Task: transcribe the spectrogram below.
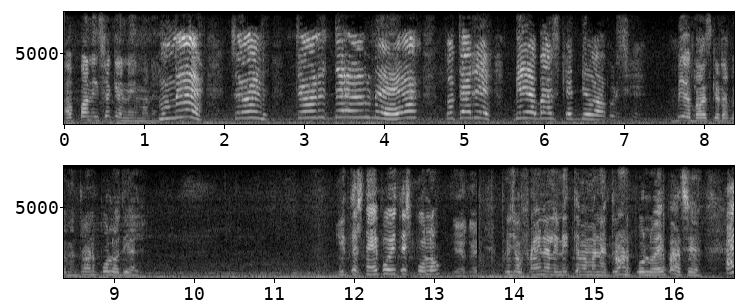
આપવાની છે કે નહીં મને? મમ્મી ત્રણ ત્રણ દેવ ને તો તારે બે બાસ્કેટ દેવા પડશે. બે બાસ્કેટ આપે મને ત્રણ પોલો દેલ હિતેશ ને આપ્યો હિતેશ પોલો? બીજો જો ફાઇનલી નિત્યમાં મને ત્રણ પોલો આપ્યા છે. આ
